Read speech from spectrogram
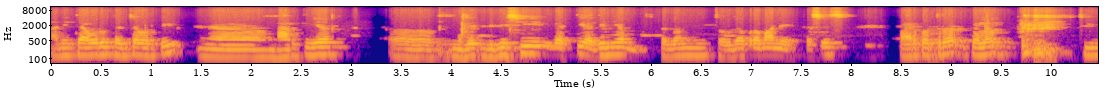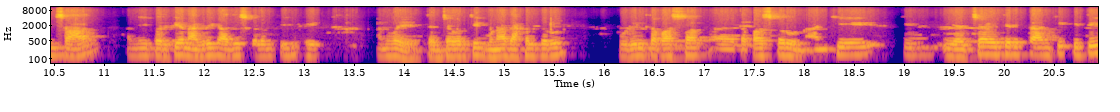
आणि त्यावरून त्यांच्यावरती भारतीय म्हणजे विदेशी व्यक्ती अधिनियम कलम चौदा प्रमाणे तसेच पारपत्र कलम तीन सहा आणि परकीय नागरिक आदेश कलम तीन एक अन्वये त्यांच्यावरती गुन्हा दाखल करून पुढील तपासा तपास करून आणखी याच्या व्यतिरिक्त आणखी किती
